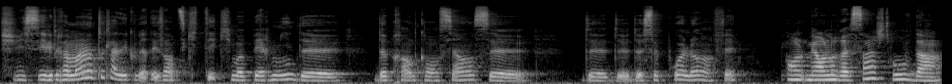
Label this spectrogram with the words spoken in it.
Puis c'est vraiment toute la découverte des antiquités qui m'a permis de, prendre conscience euh, de, ce poids-là, en fait. mais on le ressent, je trouve, dans,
